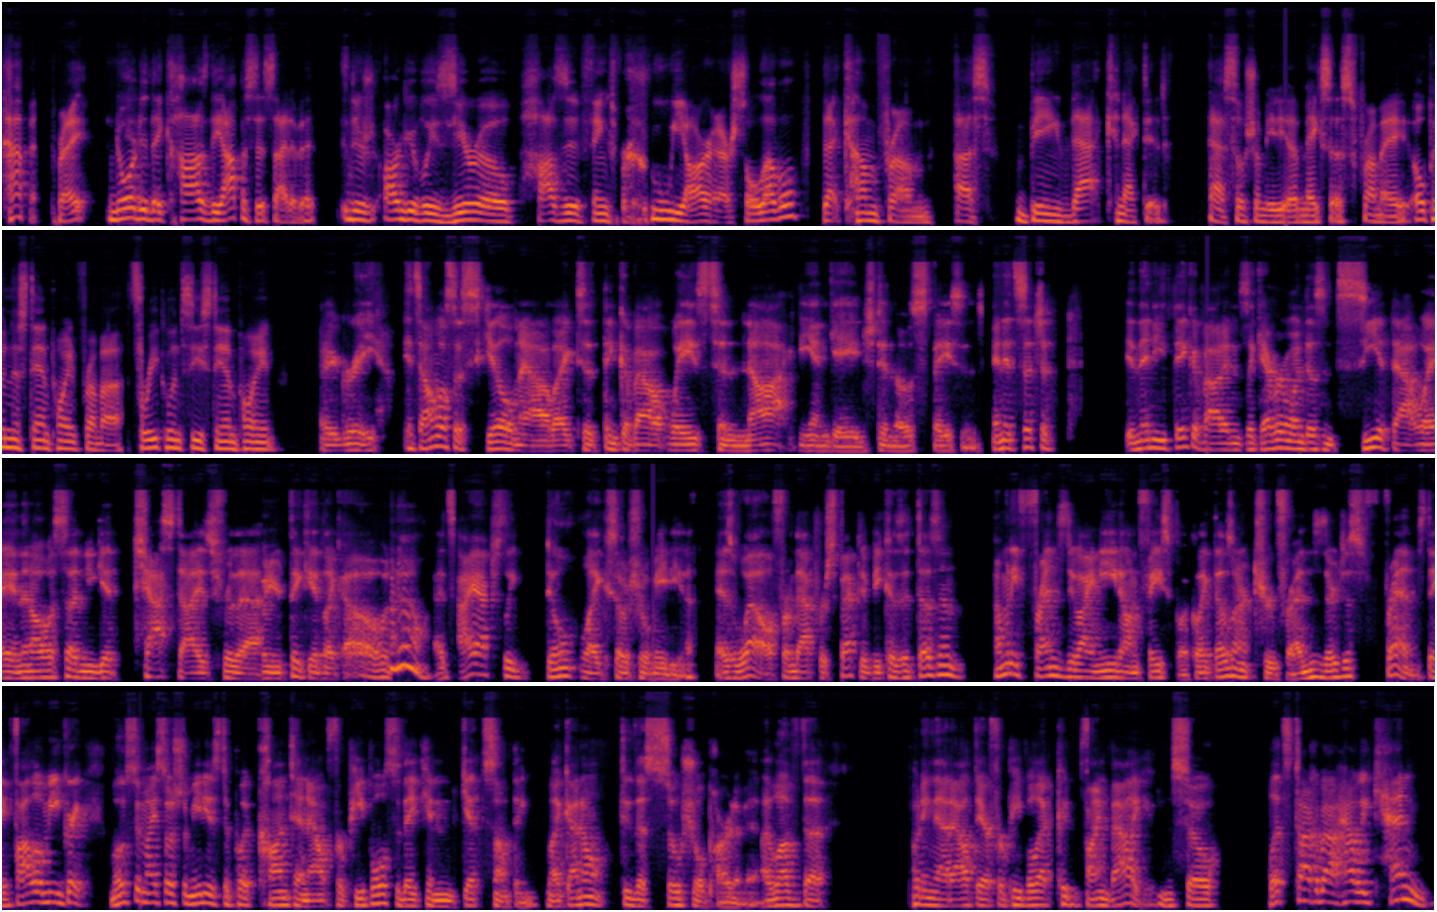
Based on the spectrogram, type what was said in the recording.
happen, right? Nor did they cause the opposite side of it. There's arguably zero positive things for who we are at our soul level that come from us being that connected as social media makes us from a openness standpoint, from a frequency standpoint. I agree. It's almost a skill now, like to think about ways to not be engaged in those spaces. And it's such a and then you think about it and it's like everyone doesn't see it that way and then all of a sudden you get chastised for that when you're thinking like oh no it's, i actually don't like social media as well from that perspective because it doesn't how many friends do I need on Facebook? Like those aren't true friends. They're just friends. They follow me. Great. Most of my social media is to put content out for people so they can get something. Like I don't do the social part of it. I love the putting that out there for people that could find value. And so let's talk about how we can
